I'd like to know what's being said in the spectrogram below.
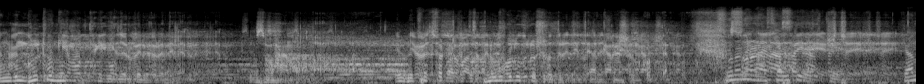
আঙ্গুল ঢুকিয়ে মুখ থেকে খেজুর বের করে দিলেন। সুবহানাল্লাহ। এভাবে ছোট্ট বাচ্চাদের ভুলগুলো শুধরে দিতে আর কারেকশন করতেন। সুনানে নাসাইতে এসেছে কেন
